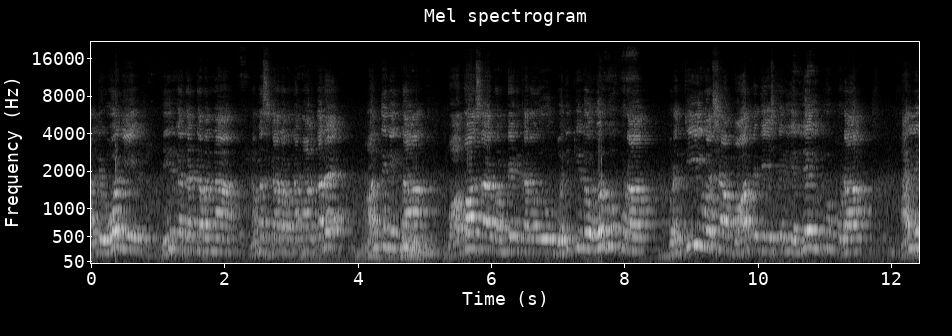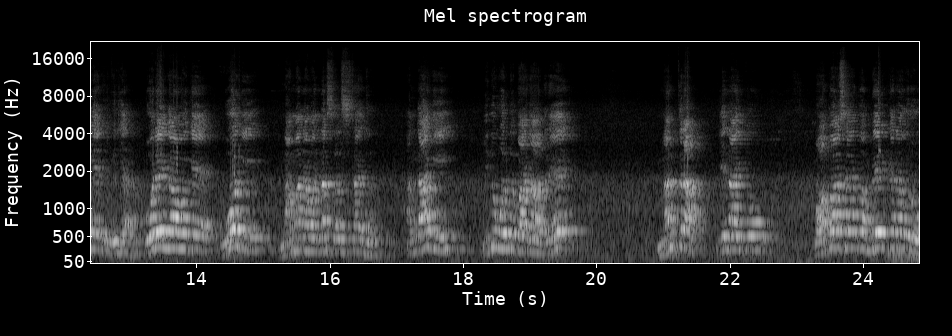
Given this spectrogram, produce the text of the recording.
ಅಲ್ಲಿ ಹೋಗಿ ದೀರ್ಘದಂಡವನ್ನ, ನಮಸ್ಕಾರವನ್ನ ಮಾಡ್ತಾರೆ. ಅಂದಿನಿಂದ ಬಾಬಾ ಸಾಹೇಬ್ ಅಂಬೇಡ್ಕರ್ ಅವರು ಬದುಕಿರೋವರೆಗೂ ಕೂಡ ಪ್ರತಿ ವರ್ಷ ಭಾರತ ದೇಶದಲ್ಲಿ ಎಲ್ಲೇ ಇದ್ರೂ ಕೂಡ ಅಲ್ಲಿಗೆ ವಿಜಯ ಕೋರೆಗಾಂವ್ಗೆ ಹೋಗಿ ನಮನವನ್ನ ಸಲ್ಲಿಸ್ತಾ ಇದ್ರು. ಹಂಗಾಗಿ ಇದು ಒಂದು ಭಾಗ ಆದರೆ ನಂತರ ಏನಾಯಿತು? ಬಾಬಾ ಸಾಹೇಬ್ ಅಂಬೇಡ್ಕರ್ ಅವರು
